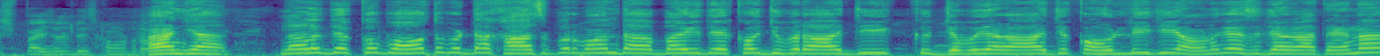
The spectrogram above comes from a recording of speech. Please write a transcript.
ਸਪੈਸ਼ਲ ਡਿਸਕਾਊਂਟ ਹਾਂਜੀ ਹਾਂ। ਨਾਲੇ ਦੇਖੋ ਬਹੁਤ ਵੱਡਾ ਖਾਸ ਪ੍ਰਬੰਧ ਆ ਬਾਈ ਦੇਖੋ ਯੁਵਰਾਜ ਜੀ ਯੁਵਰਾਜ ਕੋਹਲੀ ਜੀ ਆਉਣਗੇ ਇਸ ਜਗ੍ਹਾ ਤੇ ਹਨਾ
